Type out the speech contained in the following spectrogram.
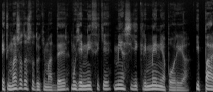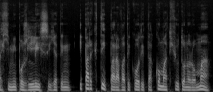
Ετοιμάζοντας το ντοκιμαντέρ, μου γεννήθηκε μια συγκεκριμένη απορία. Υπάρχει μήπως λύση για την υπαρκτή παραβατικότητα κομματιού των Ρωμά;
